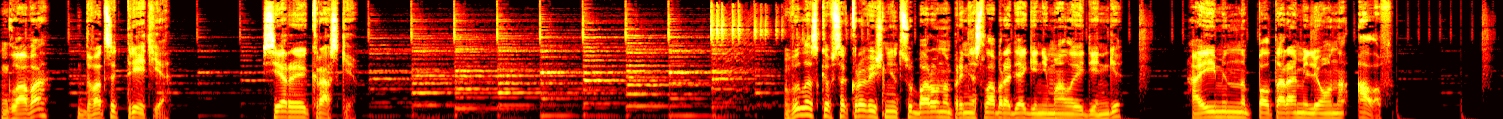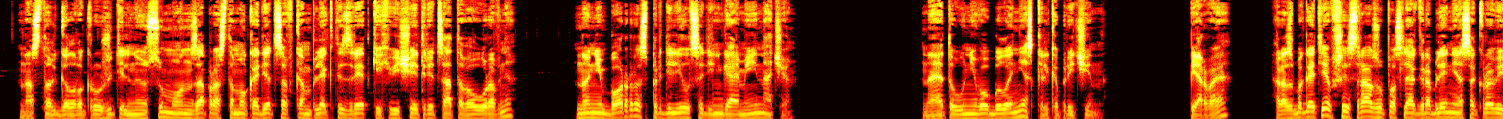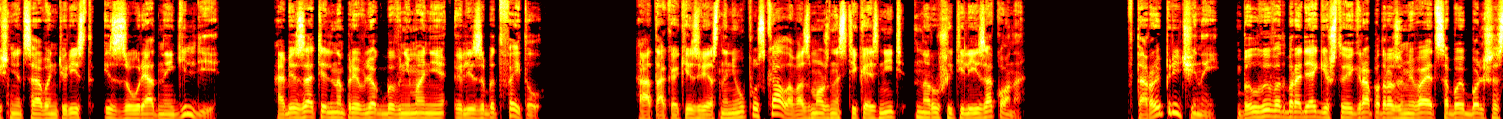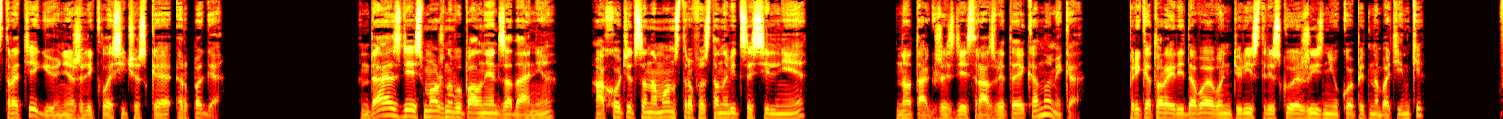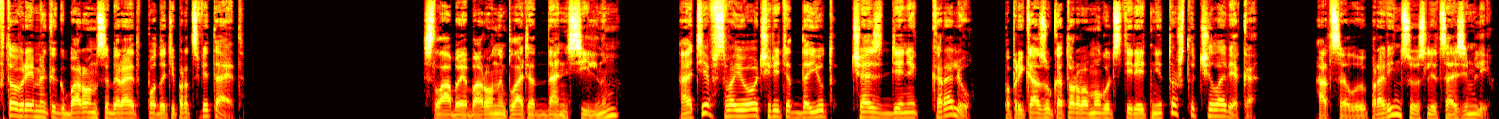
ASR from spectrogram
Глава 23. Серые краски. Вылазка в сокровищницу барона принесла бродяге немалые деньги, а именно полтора миллиона алов. На столь головокружительную сумму он запросто мог одеться в комплект из редких вещей 30 уровня, но Небор распределился деньгами иначе. На это у него было несколько причин. Первая Разбогатевший сразу после ограбления сокровищницы авантюрист из заурядной гильдии обязательно привлек бы внимание Элизабет Фейтл, а так как известно не упускала возможности казнить нарушителей закона. Второй причиной был вывод бродяги, что игра подразумевает собой больше стратегию, нежели классическая РПГ. Да, здесь можно выполнять задания, охотиться на монстров и становиться сильнее, но также здесь развита экономика при которой рядовой авантюрист, рискуя жизнью, копит на ботинки, в то время как барон собирает подать и процветает. Слабые бароны платят дань сильным, а те, в свою очередь, отдают часть денег королю, по приказу которого могут стереть не то что человека, а целую провинцию с лица земли.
